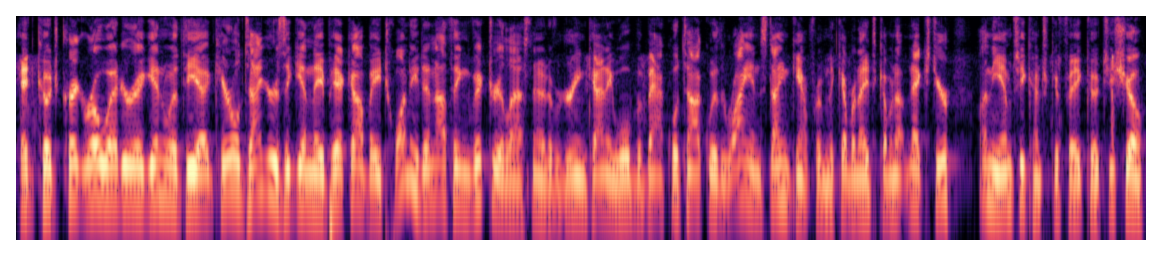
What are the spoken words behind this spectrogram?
Head coach Craig Rowetter again with the uh, Carroll Tigers. Again, they pick up a 20 to nothing victory last night over Greene County. We'll be back. We'll talk with Ryan Steinkamp from the Kuemper Knights coming up next year on the MC Country Cafe Coaches Show.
